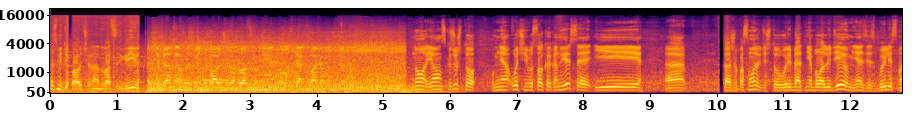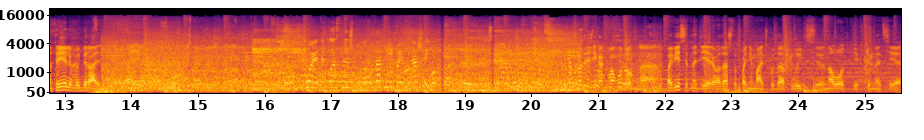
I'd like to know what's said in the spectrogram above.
Возьмите ваучер на 20 гривен. Ребята, возьмите ваучер на 20 гривен, но аквариум ждем. Но я вам скажу, что у меня очень высокая конверсия, и э, даже посмотрите, что у ребят не было людей, у меня здесь были, смотрели, выбирали. Ой, это классная штука. Куда мне повесить? На шею? Посмотрите, как вам удобно. Повесить на дерево, да, чтобы понимать, куда плыть э, на лодке в темноте.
